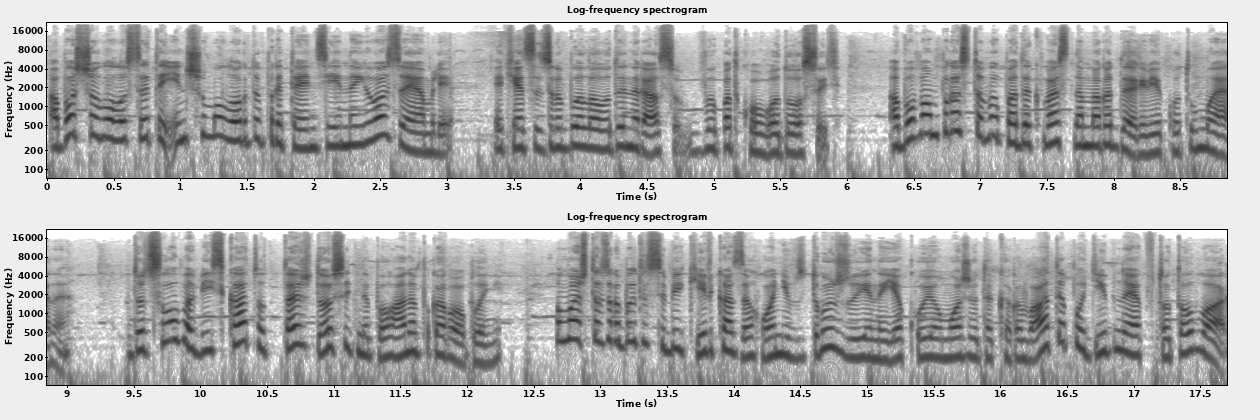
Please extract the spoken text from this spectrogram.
або ж оголосити іншому лорду претензії на його землі, як я це зробила один раз, випадково досить, або вам просто випаде квест на мародерів, як от у мене. До слова, війська тут теж досить непогано пророблені. Ви можете зробити собі кілька загонів з дружини, якою можете керувати, подібно як в War.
